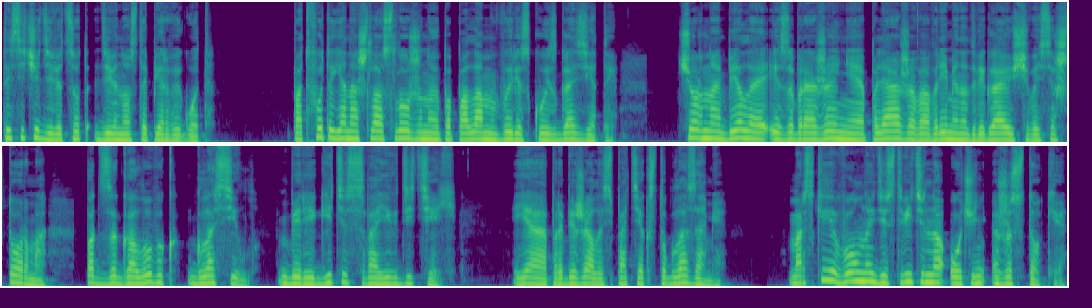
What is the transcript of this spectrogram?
1991 год. Под фото я нашла сложенную пополам вырезку из газеты — Черно-белое изображение пляжа во время надвигающегося шторма. Под заголовок гласил «Берегите своих детей». Я пробежалась по тексту глазами. Морские волны действительно очень жестоки.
